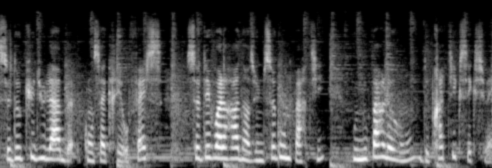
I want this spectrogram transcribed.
Ce docu du lab consacré aux fesses se dévoilera dans une seconde partie où nous parlerons de pratiques sexuelles.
